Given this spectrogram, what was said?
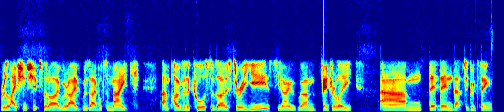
relationships that I were was able to make um, over the course of those three years, you know, um, federally, um, then, then that's a good thing.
